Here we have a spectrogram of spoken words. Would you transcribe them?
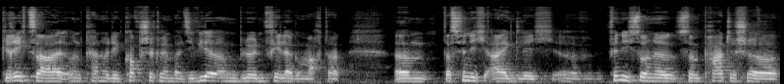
Gerichtssaal und kann nur den Kopf schütteln, weil sie wieder irgendeinen blöden Fehler gemacht hat. Ähm, das finde ich eigentlich, äh, finde ich so eine sympathische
